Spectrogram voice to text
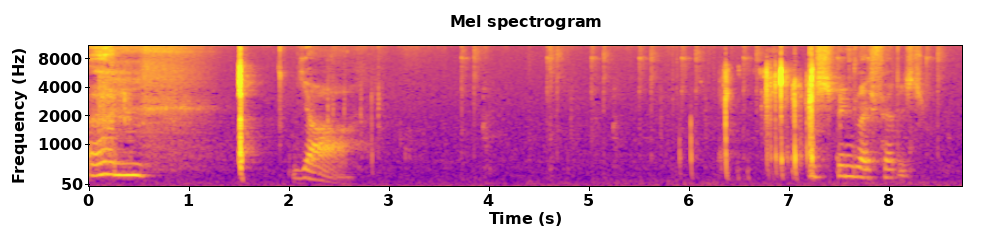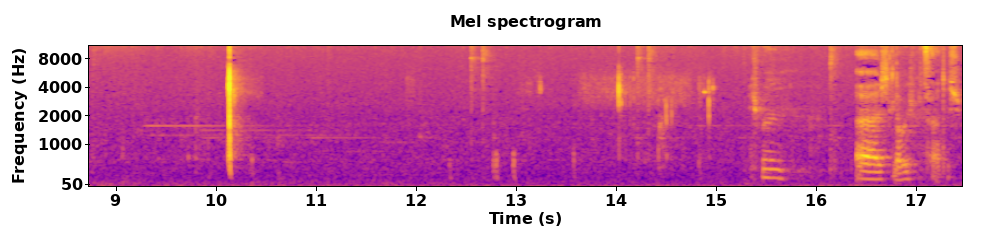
Ähm. Ja. Ich bin gleich fertig. Ich bin. Äh, ich glaube, ich bin fertig.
